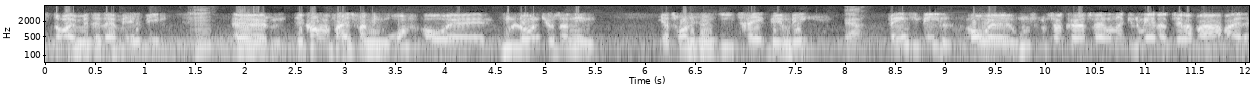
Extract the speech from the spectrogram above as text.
historie med det der med elbil. Mm. Øh, det kommer faktisk fra min mor, og øh, hun lånte jo sådan en, jeg tror det hedder en i3 BMW. Ja. Fancy bil, og øh, hun skulle så køre 300 km til og fra arbejde.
